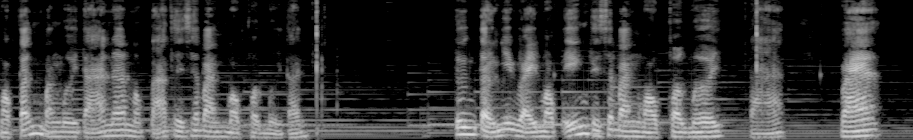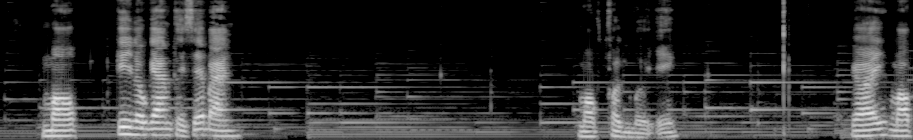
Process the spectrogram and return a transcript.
1 tấn bằng 10 tạ nên một tạ thì sẽ bằng 1 phần 10 tấn. Tương tự như vậy, một yến thì sẽ bằng 1 phần 10 tạ. Và 1 kg thì sẽ bằng 1 phần 10 yến. Rồi 1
